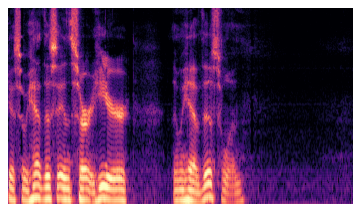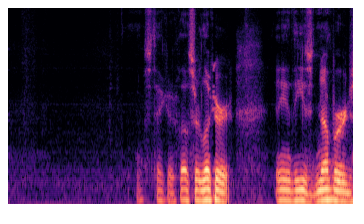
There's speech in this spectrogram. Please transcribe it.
Okay, so we have this insert here. Then we have this one. Let's take a closer look at any of these numbered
